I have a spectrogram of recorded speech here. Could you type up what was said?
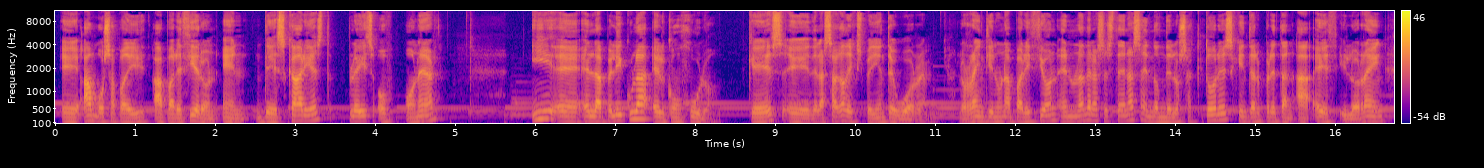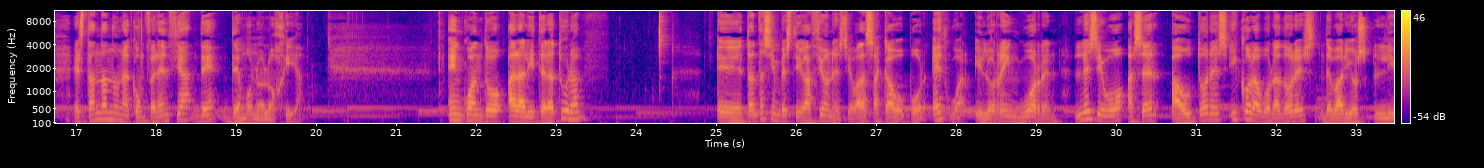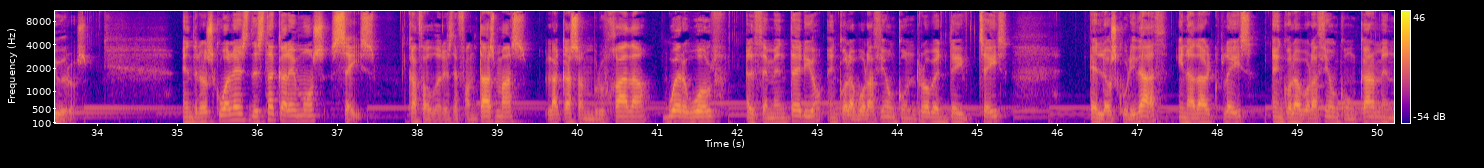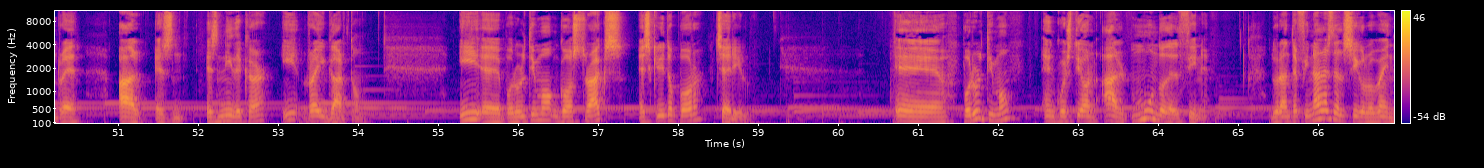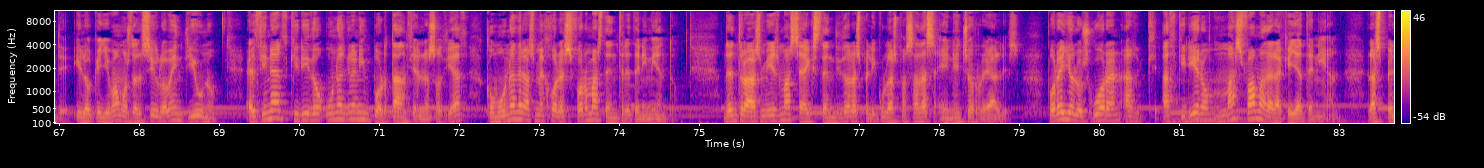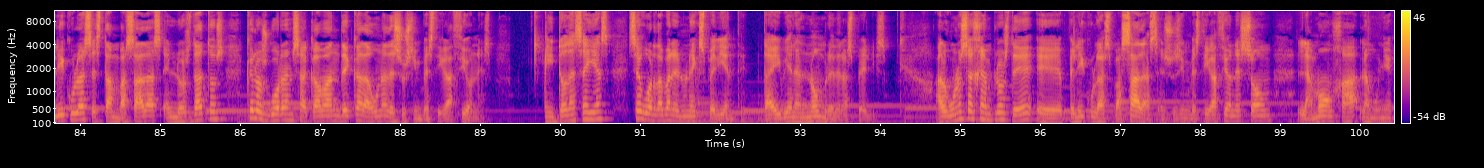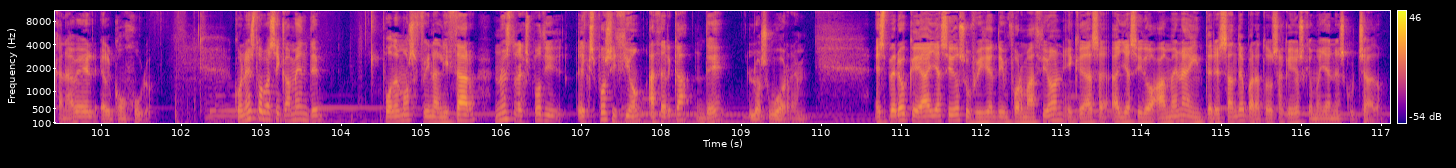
Eh, ambos aparecieron en The Scariest Place of on Earth y eh, en la película El Conjuro, que es de la saga de Expediente Warren. Lorraine tiene una aparición en una de las escenas en donde los actores que interpretan a Ed y Lorraine están dando una conferencia de demonología. En cuanto a la literatura, eh, tantas investigaciones llevadas a cabo por Edward y Lorraine Warren les llevó a ser autores y colaboradores de varios libros, entre los cuales destacaremos seis. Cazadores de fantasmas, la Casa Embrujada, Werewolf, El Cementerio, en colaboración con Robert Dave Chase, En la Oscuridad, In a Dark Place, en colaboración con Carmen Red, Al Snedeker y Ray Garton. Y eh, por último, Ghost Tracks, escrito por Cheryl. Eh, por último, en cuestión al mundo del cine. Durante finales del siglo XX y lo que llevamos del siglo XXI, el cine ha adquirido una gran importancia en la sociedad como una de las mejores formas de entretenimiento. Dentro de las mismas se ha extendido las películas basadas en hechos reales. Por ello los Warren adquirieron más fama de la que ya tenían. Las películas están basadas en los datos que los Warren sacaban de cada una de sus investigaciones. Y todas ellas se guardaban en un expediente, de ahí viene el nombre de las pelis. Algunos ejemplos de eh, películas basadas en sus investigaciones son La monja, La muñeca Anabel, El conjuro. Con esto básicamente podemos finalizar nuestra exposición acerca de los Warren. Espero que haya sido suficiente información y que haya sido amena e interesante para todos aquellos que me hayan escuchado.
